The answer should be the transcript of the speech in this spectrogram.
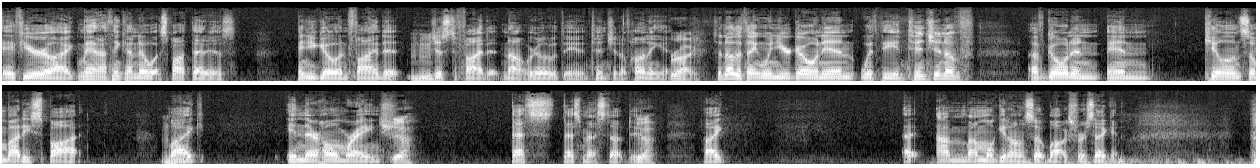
if you're like man i think i know what spot that is and you go and find it Mhm. just to find it not really with the intention of hunting it. Right, it's another thing when you're going in with the intention of of going and and killing somebody's spot, Mhm. like in their home range. yeah, That's that's messed up, dude. yeah, Like, I, I'm I'm gonna get on a soapbox for a second.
